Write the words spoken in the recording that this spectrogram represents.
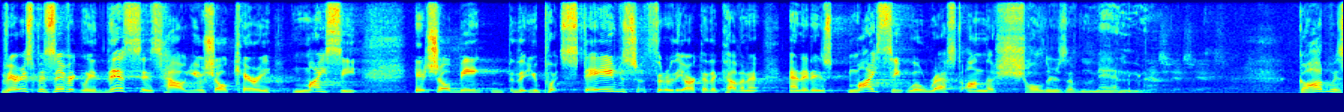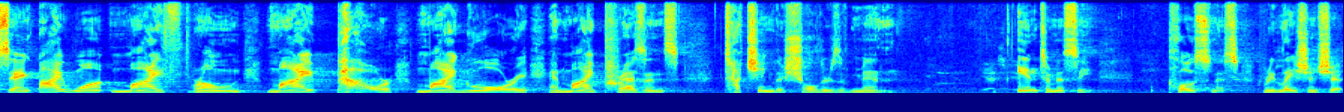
Very specifically, this is how you shall carry my seat. It shall be that you put staves through the Ark of the Covenant, and it is my seat will rest on the shoulders of men. God was saying, I want my throne, my power, my glory, and my presence touching the shoulders of men. Intimacy closeness, relationship.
